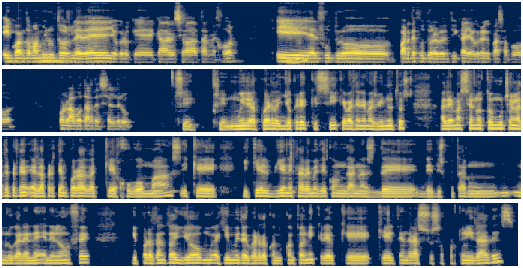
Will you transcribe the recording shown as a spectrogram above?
Y cuanto más minutos le dé, yo creo que cada vez se va a adaptar mejor. Y uh -huh. el futuro, parte futuro del Benfica, yo creo que pasa por, por las botas de Seldrup. Sí, sí, muy de acuerdo. Yo creo que sí, que va a tener más minutos. Además, se notó mucho en la, en la pretemporada que jugó más y que, y que él viene claramente con ganas de, de disputar un, un, lugar en, en el 11. Y por lo tanto, yo aquí muy de acuerdo con, con Tony, creo que, que, él tendrá sus oportunidades.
